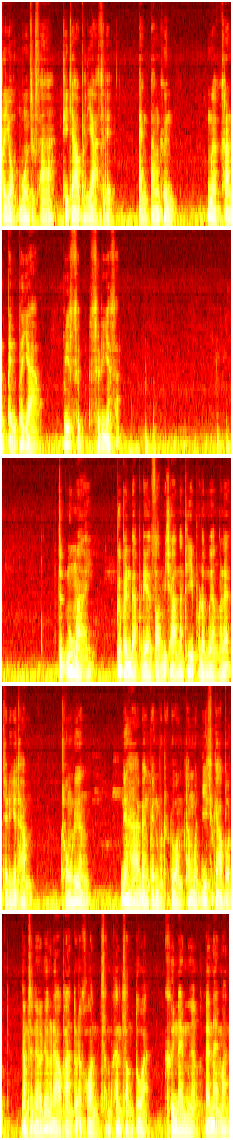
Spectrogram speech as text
ประโยคมูลศึกษาที่เจ้าพระยาเสด็จแต่งตั้งขึ้น เมื่อครั้นเป็นพระยาวิสุทธิสุริยศักดิ์จุดมุ่งหมายเพื่อเป็นแบบเรียนสอนวิชาหน้าที่พลเมืองและจริยธรรมโครงเรื่อง เนื้อหาแบ่งเป็นบทรวมทั้งหมด 29 บทนำเสนอเรื่องราวผ่านตัวละครสำคัญ 2 ตัว คือนายเมืองและนายมั่น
